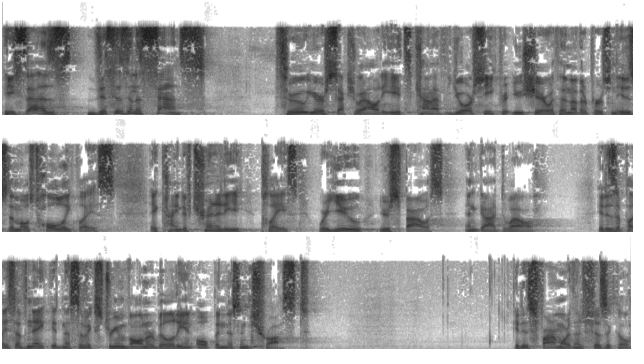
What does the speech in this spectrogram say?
He says, this is in a sense, through your sexuality. It's kind of your secret you share with another person. It is the most holy place, a kind of trinity place where you, your spouse, and God dwell. It is a place of nakedness, of extreme vulnerability and openness and trust. It is far more than physical.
